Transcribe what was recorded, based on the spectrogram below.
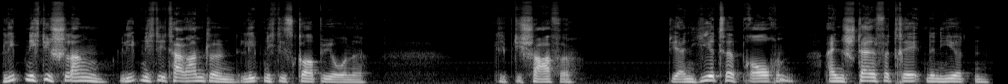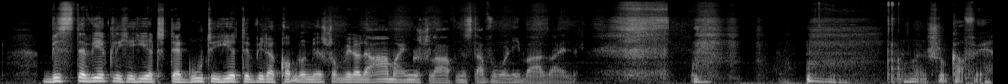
Liebt nicht die Schlangen, liebt nicht die Taranteln, liebt nicht die Skorpione. Liebt die Schafe, die einen Hirte brauchen, einen stellvertretenden Hirten, bis der wirkliche Hirt, der gute Hirte wiederkommt und mir ist schon wieder der Arm eingeschlafen. Das darf wohl nicht wahr sein. Ein Schluck Kaffee.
